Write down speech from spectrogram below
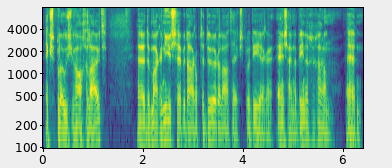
explosie van geluid. Uh, de mariniers hebben daar op de deuren laten exploderen... en zijn naar binnen gegaan. En,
